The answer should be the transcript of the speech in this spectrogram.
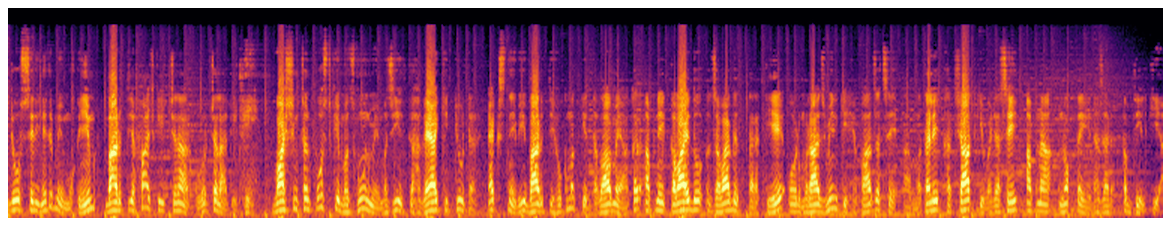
جو سری نگر میں مقیم بھارتی افواج کی چنار کو چلاتی تھی واشنگٹن پوسٹ کے مضمون میں مزید کہا گیا کہ ٹویٹر ایکس نے بھی بھارتی حکومت کے دباؤ میں آ کر اپنے قواعد و ضوابط ترقی اور ملازمین کی حفاظت سے متعلق خدشات کی وجہ سے اپنا نقطۂ نظر تبدیل کیا۔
